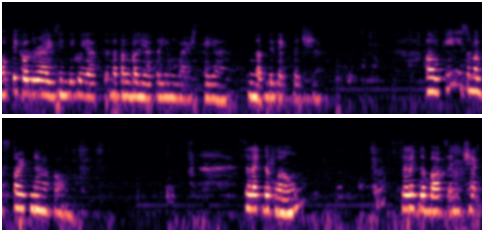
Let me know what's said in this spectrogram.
Optical drives, hindi ko yata, natanggal yata yung wires, kaya not detected siya. Okay, so mag-start na ako. Select the clone. Select the box and check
